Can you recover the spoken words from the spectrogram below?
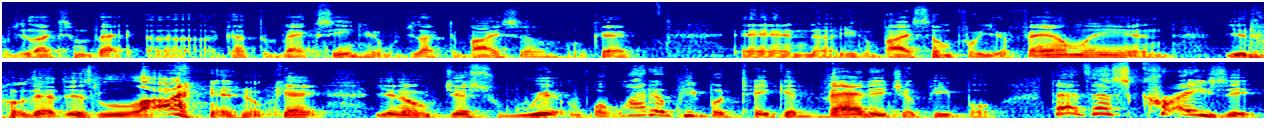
would you like some? Uh, I got the vaccine here. Would you like to buy some? Okay and uh, you can buy some for your family and you know they're just lying okay? You know just why do people take advantage of people? That that's crazy.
